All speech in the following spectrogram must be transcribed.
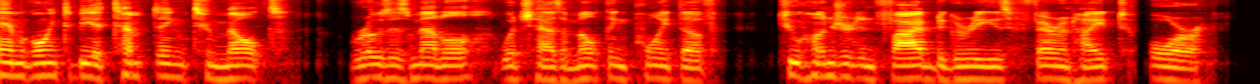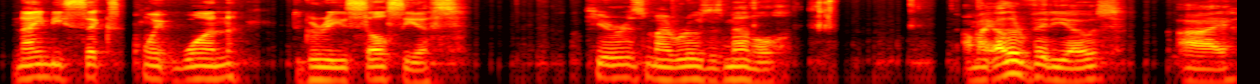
am going to be attempting to melt Rose's metal, which has a melting point of 205 degrees Fahrenheit or 96.1 degrees Celsius. Here is my Rose's metal. On my other videos, I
